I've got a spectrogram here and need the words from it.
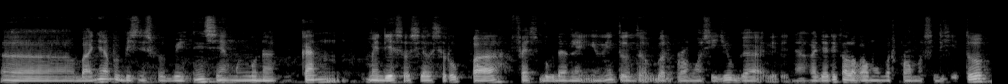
eh, banyak pebisnis-pebisnis yang menggunakan media sosial serupa Facebook dan LinkedIn itu untuk berpromosi juga gitu. Nah, jadi kalau kamu berpromosi di situ,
